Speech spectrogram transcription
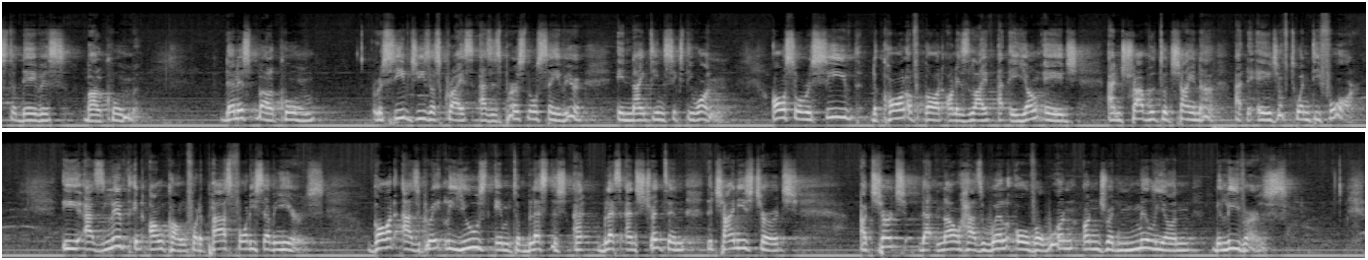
Pastor Davis Balcombe. Dennis Balcombe received Jesus Christ as his personal Savior in 1961. Also received the call of God on his life at a young age and traveled to China at the age of 24. He has lived in Hong Kong for the past 47 years. God has greatly used him to bless, the, bless and strengthen the Chinese church, a church that now has well over 100 million believers.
